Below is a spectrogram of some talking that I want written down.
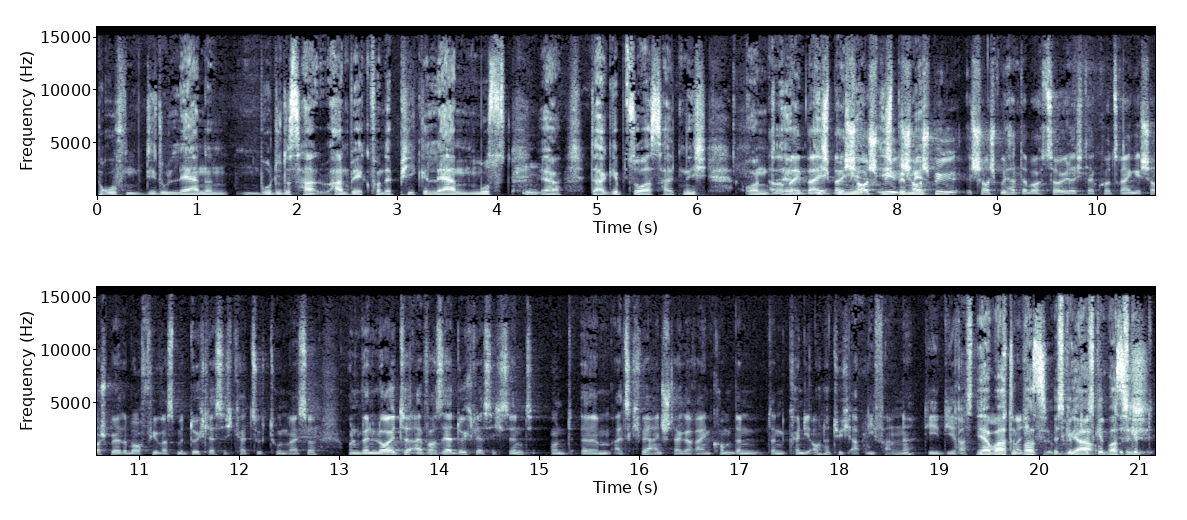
Berufen, die du lernen, wo du das Ha- Handwerk von der Pike lernen musst, ja, da gibt's sowas halt nicht. Und Mhm. Aber bei, ähm, bei, ich bei bin mir- Schauspiel, ich Schauspiel, Schauspiel hat aber auch, sorry, dass ich da kurz reingehe, Schauspiel hat aber auch viel was mit Durchlässigkeit zu tun, weißt du? Und wenn Leute einfach sehr durchlässig sind und ähm, als Quereinsteiger reinkommen, dann, dann können die auch natürlich abliefern, ne? Die, die rasten Ja, warte, was- es gibt, ja, es, gibt, was es, ich- gibt,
